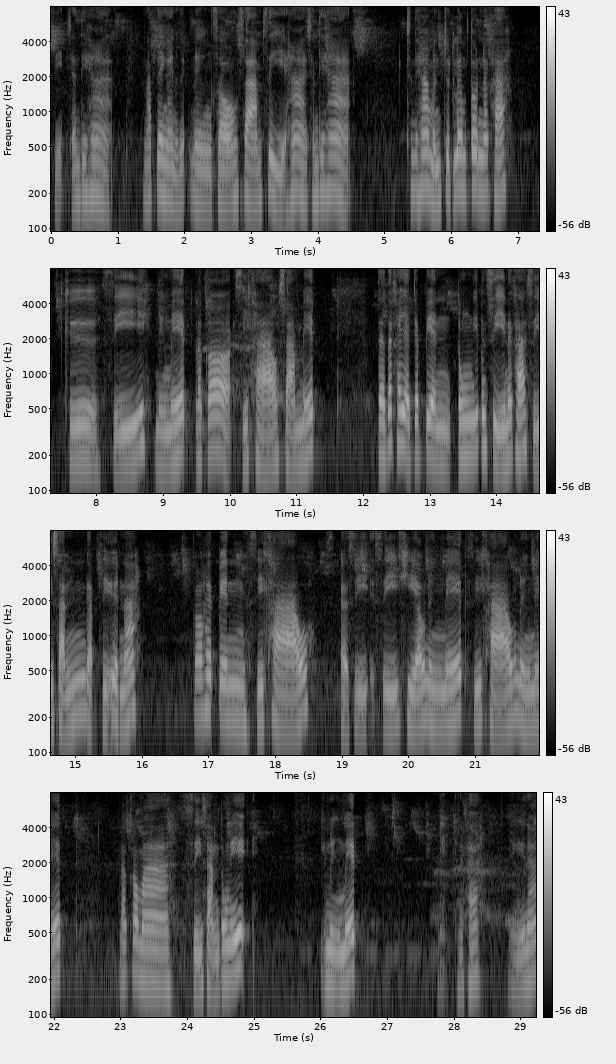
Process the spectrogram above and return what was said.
สีชั้นที่ห้า นับได้ไงหนึ่งสองสามสี่ห้าชั้นที่ห้าชั้นที่ห้าเหมือนจุดเริ่มต้นนะคะ คือสี 1 เม็ดแล้วก็สีขาว 3 เม็ดแต่ถ้าใครอยากจะเปลี่ยนตรงนี้เป็นสีนะคะ สีสันแบบสีอื่นนะ ก็ให้เป็นสีขาวเออสีสีเขียว 1 เม็ดสีขาว 1 เม็ดแล้วก็มาสีสันตรงนี้อีก 1 เม็ดนี่นะคะ อย่างนี้นะ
